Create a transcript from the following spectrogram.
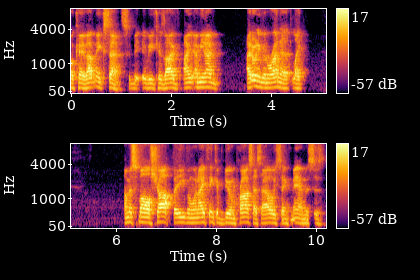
Okay, that makes sense because I've I, I mean I'm I don't even run a like I'm a small shop, but even when I think of doing process, I always think, man, this is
